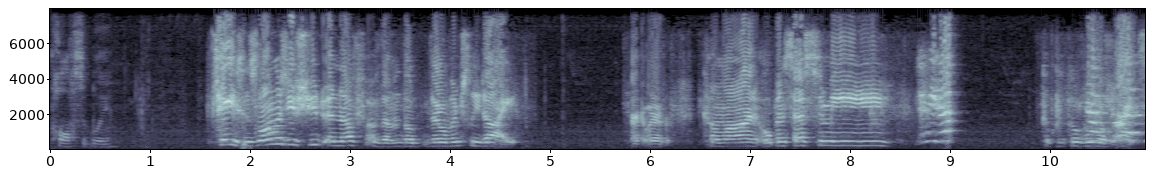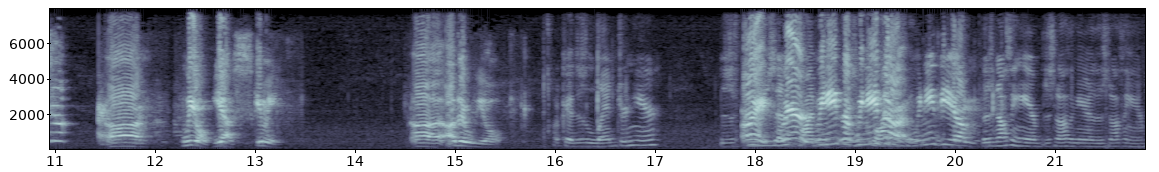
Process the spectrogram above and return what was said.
possibly. Chase, as long as you shoot enough of them, they'll, they'll eventually die. Alright, whatever. Come on, open sesame. Go, go, go, go, go. Alright. Uh, wheel, yes, gimme. Uh, other wheel. Okay, there's a lantern here. There's a fuse Alright, where, we need the, we need the, we need the, um, There's nothing here. There's nothing here. There's nothing here.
